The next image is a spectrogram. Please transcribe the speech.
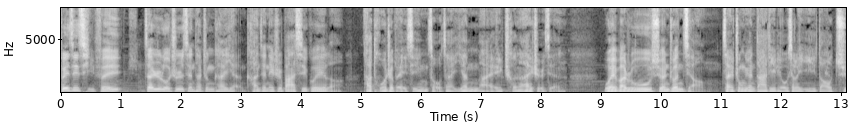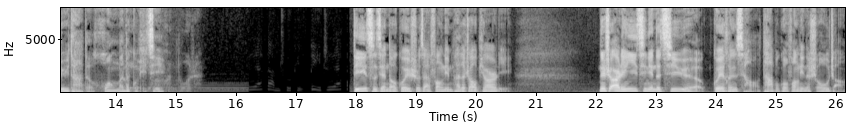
飞机起飞，在日落之前，他睁开眼，看见那只巴西龟了。它驮着北京走在烟霾尘埃之间，尾巴如旋转桨，在中原大地留下了一道巨大的荒蛮的轨迹。第一次见到龟是在方林拍的照片里。那是二零一七年的七月，龟很小，大不过方林的手掌，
